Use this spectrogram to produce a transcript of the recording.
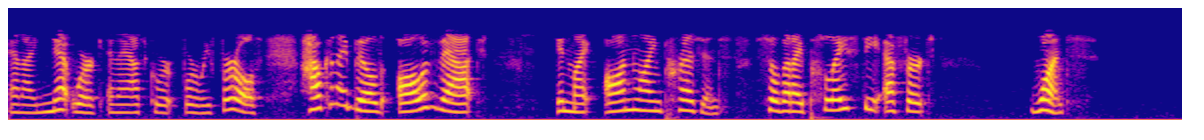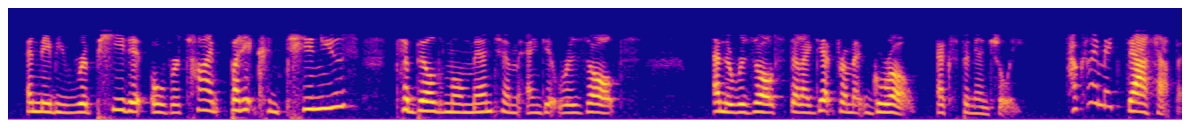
and I network and I ask for, for referrals. How can I build all of that in my online presence so that I place the effort once and maybe repeat it over time, but it continues to build momentum and get results, and the results that I get from it grow exponentially. How can I make that happen?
